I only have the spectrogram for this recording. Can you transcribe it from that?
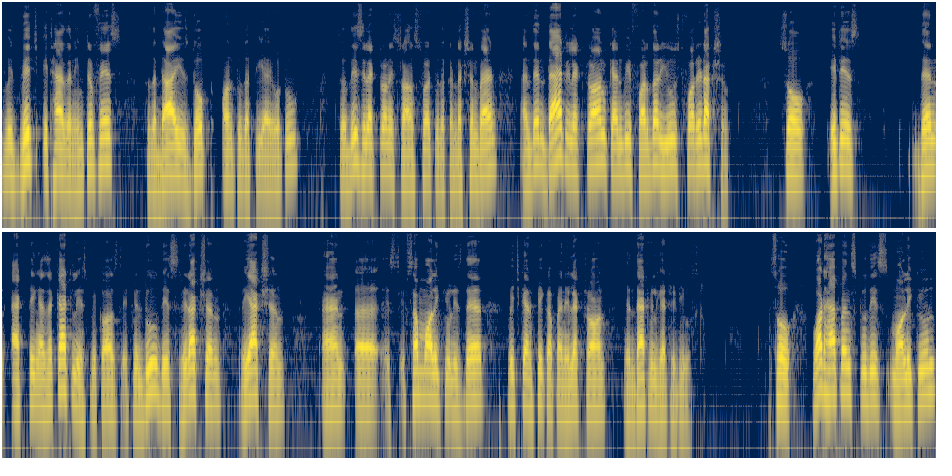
with which it has an interface. So, the dye is doped onto the TiO2. So, this electron is transferred to the conduction band and then that electron can be further used for reduction. So, it is then acting as a catalyst, because it will do this reduction reaction and uh, if some molecule is there which can pick up an electron then that will get reduced. So, what happens to this molecule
